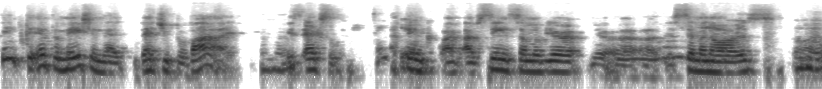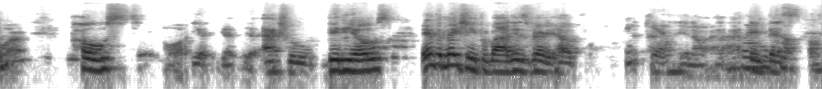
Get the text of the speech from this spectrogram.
think the information that that you provide mhm. is excellent. thank I you think I've, I've seen some of your your, uh, uh, your seminars Mhm. or posts or your, your, your actual videos. The information you provide is very helpful. thank you You know, and I glad think that's helpful.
